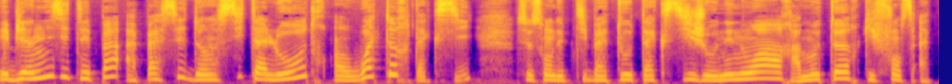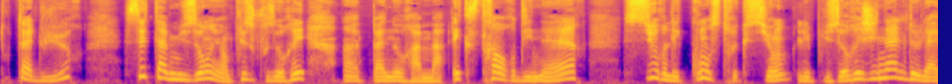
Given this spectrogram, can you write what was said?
eh bien n'hésitez pas à passer d'un site à l'autre en water taxi. Ce sont des petits bateaux taxi jaunes et noirs à moteur qui foncent à toute allure. C'est amusant et en plus vous aurez un panorama extraordinaire sur les constructions les plus originales de la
